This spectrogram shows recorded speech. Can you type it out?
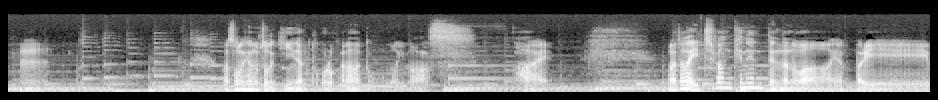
うん。まあ、その辺もちょっと気になるところかなと思います。はい。まあ、ただ一番懸念点なのは、やっぱり、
